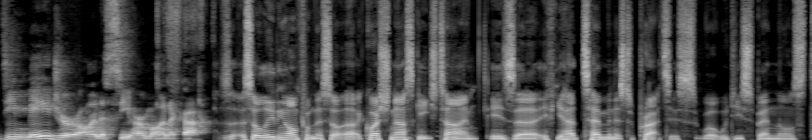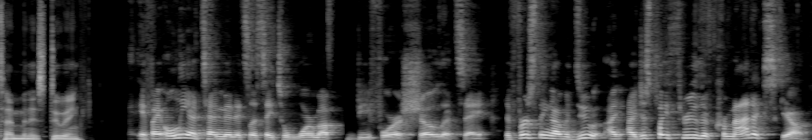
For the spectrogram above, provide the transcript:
D major on a C harmonica. So, so leading on from this, so a question asked each time is uh, if you had 10 minutes to practice, what would you spend those 10 minutes doing? If I only had 10 minutes, let's say, to warm up before a show, let's say, the first thing I would do, I, I just play through the chromatic scale.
